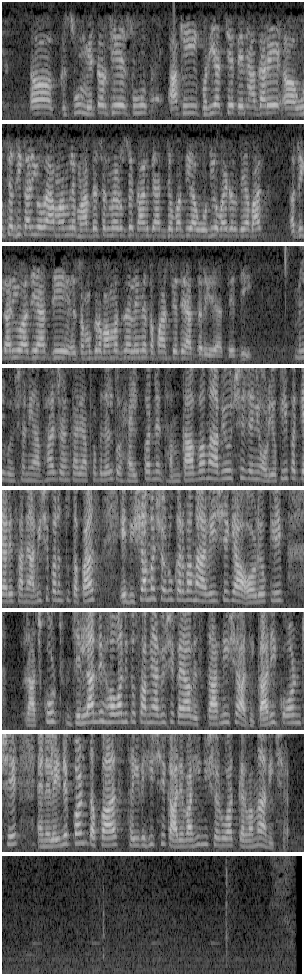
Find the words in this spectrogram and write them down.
શું મેટર છે, શું આખી ફરિયાદ છે તેના આધારે ઉચ્ચ અધિકારીઓ હવે આ મામલે માર્ગદર્શન મેળવશે કારણ કે આજ જવાથી આ ઓડિયો વાયરલ થયા બાદ અધિકારીઓ આજે આ જે સમગ્ર બાબતને લઈને તપાસ છે તે હાથ ધરી રહ્યા છે. જી. બિલકુલ શનિ આભાર. જાણકારી આપવા બદલ તો હેલ્પરને ધમકાવવામાં આવ્યો છે, જેની ઓડિયો ક્લિપ અત્યારે સામે આવી છે, પરંતુ તપાસ એ દિશામાં શરૂ કરવામાં આવી છે કે આ ઓડિયો ક્લિપ રાજકોટ જિલ્લાની હોવાની તો સામે આવ્યું છે, કયા વિસ્તારની છે, અધિકારી કોણ છે, એને લઈને પણ તપાસ થઈ રહી છે, કાર્યવાહીની શરૂઆત કરવામાં આવી છે.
